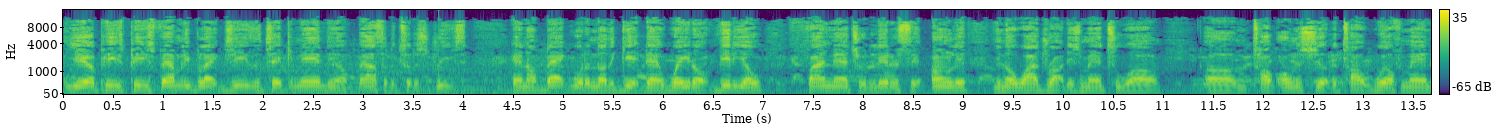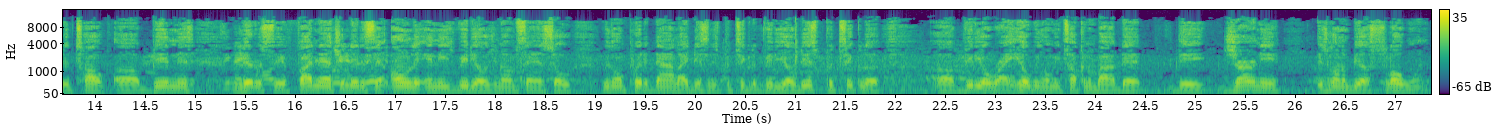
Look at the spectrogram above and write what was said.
Yeah, peace, peace, family. Black Jesus checking in, the ambassador to the streets. And I'm back with another Get That Weight Up video. Financial literacy only. You know why I dropped this, man, to uh, um, talk ownership, to talk wealth, man, to talk uh, business, literacy, financial literacy only in these videos. You know what I'm saying? So we're going to put it down like this in this particular video. This particular uh, video right here, we're going to be talking about that the journey is going to be a slow one.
